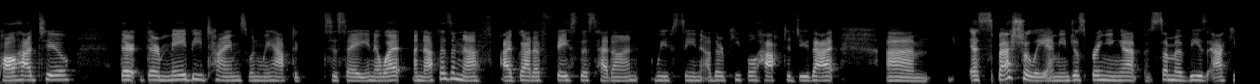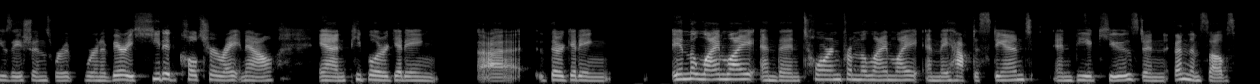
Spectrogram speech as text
Paul had to. There, there may be times when we have to, to say, you know what, enough is enough. I've got to face this head on. We've seen other people have to do that. Um, especially, I mean, just bringing up some of these accusations. We're, we're in a very heated culture right now, and people are getting, uh, they're getting in the limelight and then torn from the limelight and they have to stand and be accused and defend themselves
